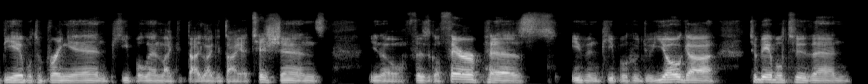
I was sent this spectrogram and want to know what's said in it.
be able to bring in people in like like dietitians you know, physical therapists, even people who do yoga, to be able to then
